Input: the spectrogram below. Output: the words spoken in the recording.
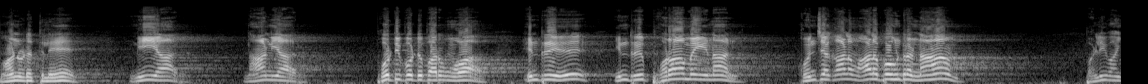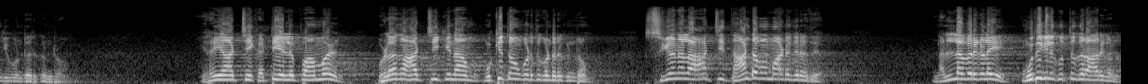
மானுடத்திலே நீ யார்? நான் யார்? போட்டி போட்டு பார்ப்போம் வா. என்று இன்று பொறாமையினால் கொஞ்ச காலம் வாழப்போகின்ற நாம் பழி வாங்கி கொண்டு இருக்கின்றோம். இறையாட்சியை கட்டி எழுப்பாமல் உலக ஆட்சிக்கு நாம் முக்கியத்துவம் கொடுத்து கொண்டிருக்கின்றோம். சுயநல ஆட்சி தாண்டவம் ஆடுகிறது நல்லவர்களை முதுகில் குத்துகிறார்கள்.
